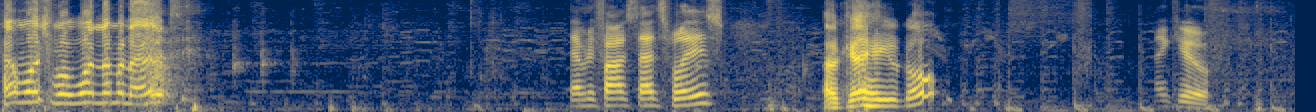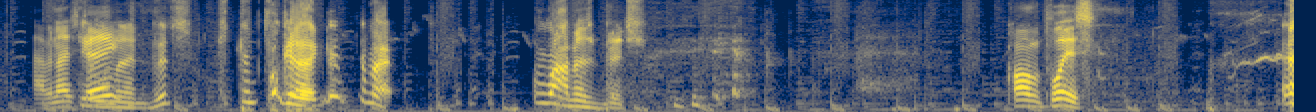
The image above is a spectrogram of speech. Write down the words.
How much for one lemonade? 75 cents, please. Okay, here you go. Thank you. Have a nice Get day. lemonade, bitch. Fuck out. Get- Come here. I'm robbing this bitch. Call the police.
